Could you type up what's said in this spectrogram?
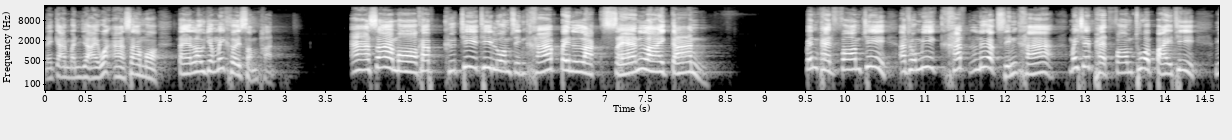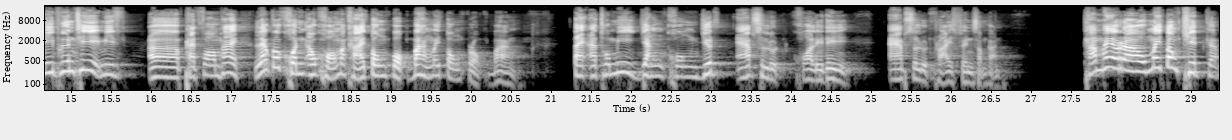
ในการบรรยายว่าอาซามอแต่เรายังไม่เคยสัมผัสอาซามอครับ คือที่ที่รวมสินค้าเป็นหลักแสนรายการ เป็นแพลตฟอร์มที่อะโทมี่คัดเลือกสินค้า ไม่ใช่แพลตฟอร์มทั่วไปที่มีพื้นที่มีแพลตฟอร์มให้ แล้วก็คนเอาของมาขายตรงปกบ้างไม่ตรงปกบ้าง แต่อะโทมี่ยังคงยึด absolute quality absolute price เป็นสำคัญทำให้เราไม่ต้องคิดครับ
